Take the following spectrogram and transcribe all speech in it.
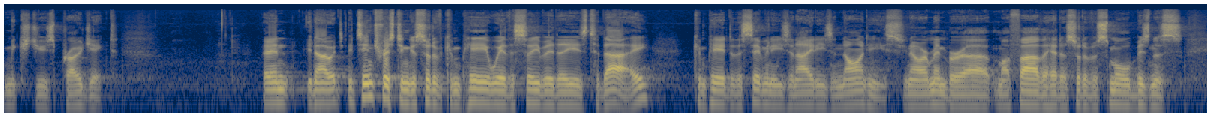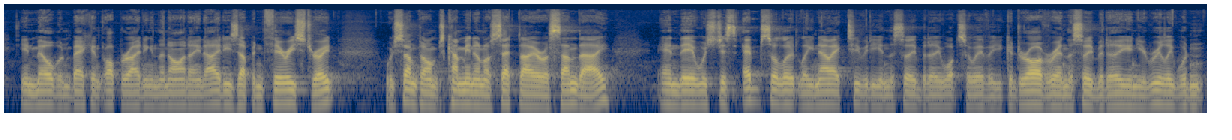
mixed-use project. And, you know, it, it's interesting to sort of compare where the CBD is today compared to the 70s and 80s and 90s. You know, I remember uh, my father had a sort of a small business in Melbourne back in, operating in the 1980s up in Ferry Street, which sometimes come in on a Saturday or a Sunday and there was just absolutely no activity in the CBD whatsoever. You could drive around the CBD and you really wouldn't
